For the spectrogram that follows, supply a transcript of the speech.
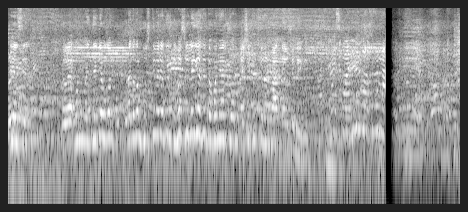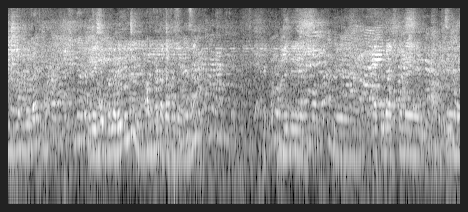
রয়েছে। তো এখন ওই ওখান- ওরা তখন বুঝতে পেরেছে দিবস চলে গেছে তখনই আর কি ওর এসে টুক করে মা নিয়েও চলে গেছে। ভালো হয়ে গেলি? টাকা চলে যাবে, হ্যাঁ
